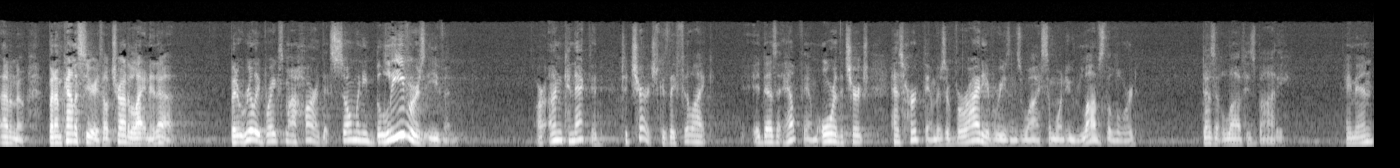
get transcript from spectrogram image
I don't know. But I'm kind of serious. I'll try to lighten it up. But it really breaks my heart that so many believers, even, are unconnected to church because they feel like it doesn't help them or the church has hurt them. There's a variety of reasons why someone who loves the Lord doesn't love his body. Amen?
